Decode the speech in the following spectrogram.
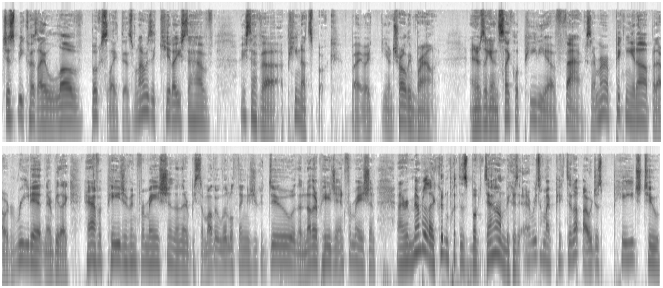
Just because I love books like this. When I was a kid, I used to have I used to have a, a Peanuts book by you know Charlie Brown, and it was like an encyclopedia of facts. I remember picking it up and I would read it, and there'd be like half a page of information, then there'd be some other little things you could do, and another page of information. And I remember that I couldn't put this book down because every time I picked it up, I would just page to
